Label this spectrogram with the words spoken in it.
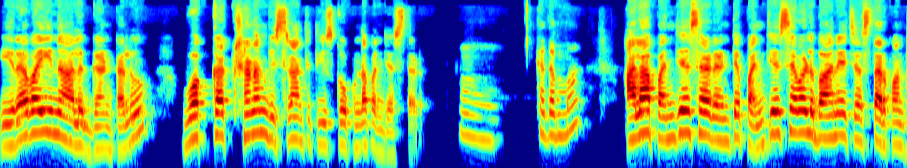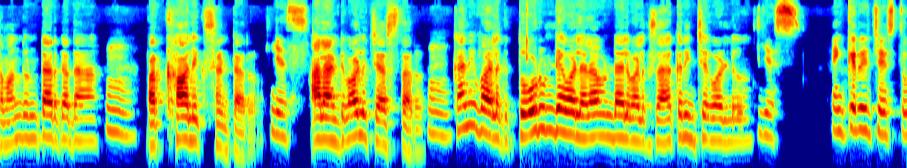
ఇరవై నాలుగు గంటలు ఒక్క క్షణం విశ్రాంతి తీసుకోకుండా పనిచేస్తాడు. కదమ్మా? అలా పనిచేశాడంటే పనిచేసేవాళ్ళు బాగానే చేస్తారు. కొంతమంది ఉంటారు కదా. వర్కాలిక్స్ అంటారు. అలాంటి వాళ్ళు చేస్తారు. కానీ వాళ్ళకి తోడుండే వాళ్ళు ఎలా ఉండాలి? వాళ్ళకి సహకరించే వాళ్ళు ఎంకరేజ్ చేస్తూ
